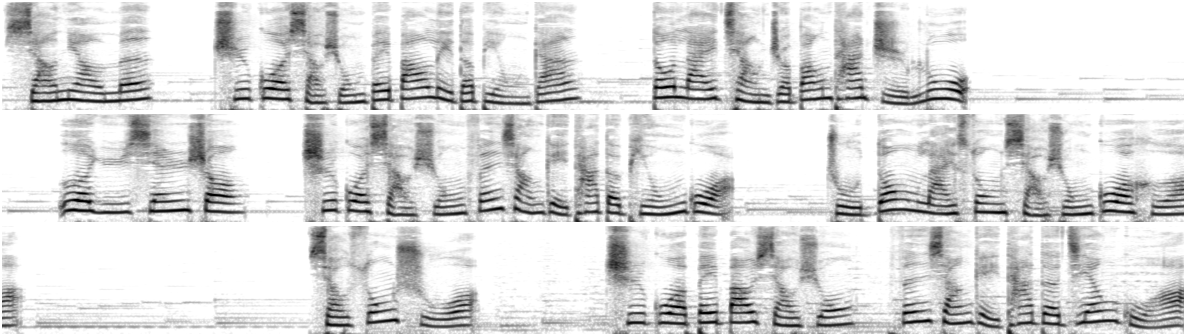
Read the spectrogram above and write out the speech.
小鸟们吃过小熊背包里的饼干，都来抢着帮他指路。鳄鱼先生吃过小熊分享给他的苹果，主动来送小熊过河。小松鼠。吃过背包小熊分享给他的坚果，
